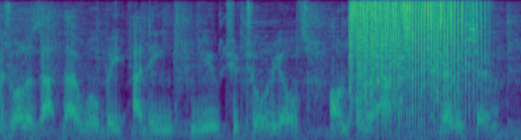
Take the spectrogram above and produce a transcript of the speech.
As well as that, they will be adding new tutorials on other apps very soon.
